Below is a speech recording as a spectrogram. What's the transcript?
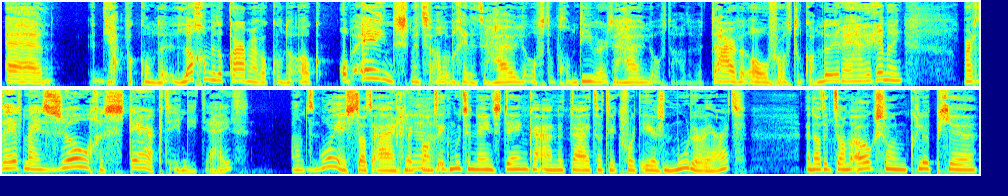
En ja, we konden lachen met elkaar, maar we konden ook opeens met z'n allen beginnen te huilen. Of dan begon die weer te huilen, of dan hadden we het daar weer over, of toen kwam er weer een herinnering. Maar dat heeft mij zo gesterkt in die tijd. Want Mooi is dat eigenlijk, Ja. want ik moet ineens denken aan de tijd dat ik voor het eerst moeder werd. En dat ik dan ook zo'n clubje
